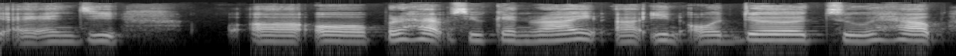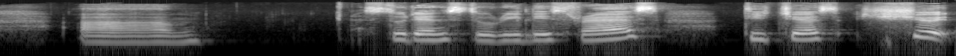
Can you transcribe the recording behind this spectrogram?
ing. Uh, or perhaps you can write uh, in order to help um, students to release stress, teachers should.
